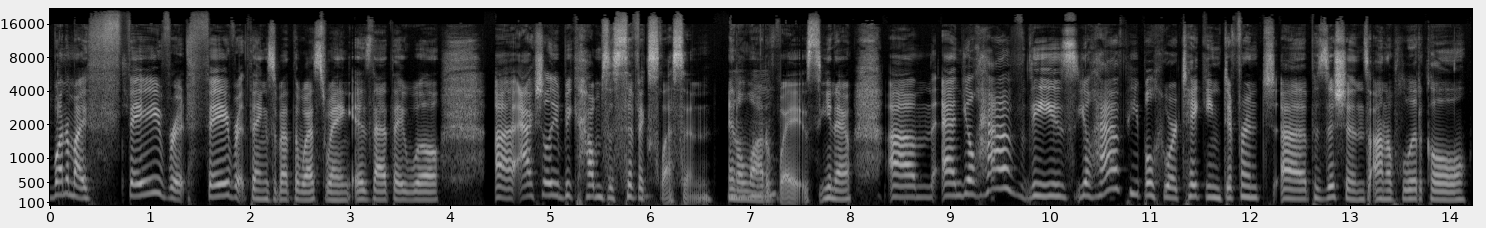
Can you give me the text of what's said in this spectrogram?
one of my favorite favorite things about The West Wing is that they will uh, actually becomes a civics lesson in mm-hmm. a lot of mm-hmm. ways. You know, um, and you'll have these. You'll have people who are taking different uh, positions on a political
